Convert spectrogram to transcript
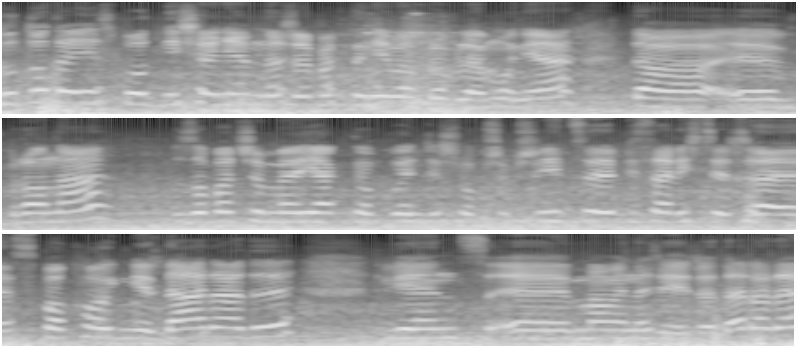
no tutaj z podniesieniem na rzepach to nie ma problemu, nie? Ta brona Zobaczymy jak to będzie szło przy pszenicy. Pisaliście, że spokojnie da rady, więc e, mamy nadzieję, że da radę.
